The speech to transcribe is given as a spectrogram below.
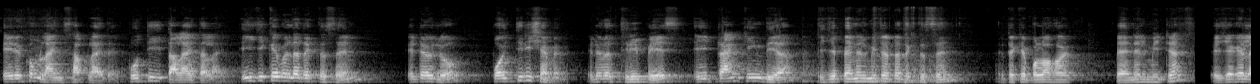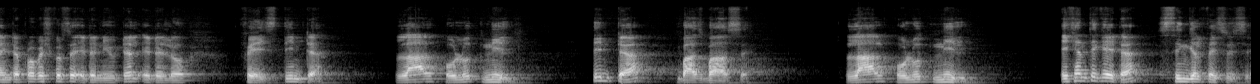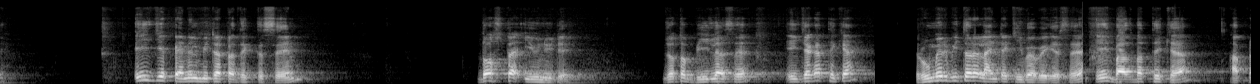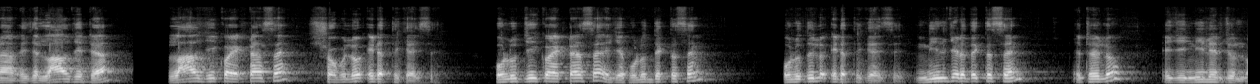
এরকম লাইন সাপ্লাই দেয়, প্রতি তালায় তালায়। এই যে কেবলটা দেখতেছেন, এটা হলো পঁয়ত্রিশ এম এটা হলো থ্রি পেজ এই ট্যাঙ্কিং দিয়া এই যে প্যানেল মিটারটা দেখতেছেন, এটাকে বলা হয় প্যানেল মিটার এই জায়গায় লাইনটা প্রবেশ করছে, এটা নিউট্রাল এটা হলো ফেজ তিনটা, লাল, হলুদ, নীল। তিনটা বাজবা আছে। লাল, হলুদ, নীল। এখান থেকে এটা সিঙ্গেল ফেস হয়েছে এই যে প্যানেল মিটারটা দেখতেছেন দশটা ইউনিটে। যত বিল আছে, এই জায়গা থেকে রুমের ভিতরে লাইনটা কীভাবে গেছে, এই বাসবার থেকে আপনার এই যে লাল যেটা, লাল যে কয়েকটা আছে সবগুলো এটার থেকে আইছে। হলুদ যেই কয়েকটা আছে, এই যে হলুদ দেখতেছেন, হলুদ হলো এটার থেকে আইছে। নীল যেটা দেখতেছেন, এটা হলো এই যে নীলের জন্য।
